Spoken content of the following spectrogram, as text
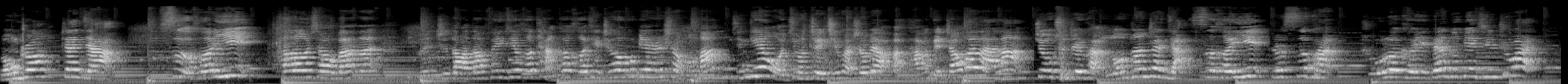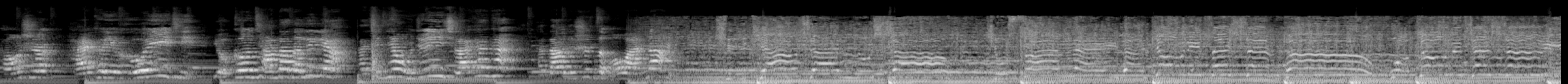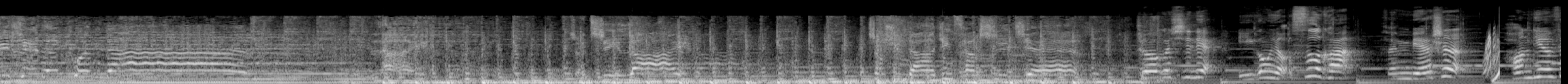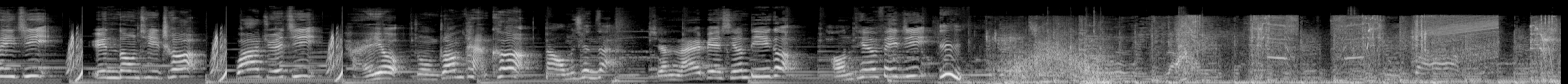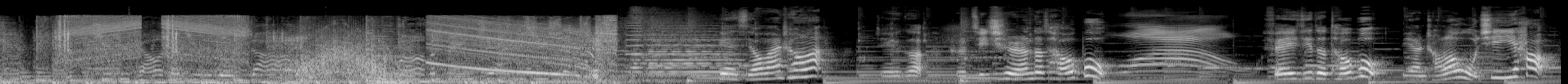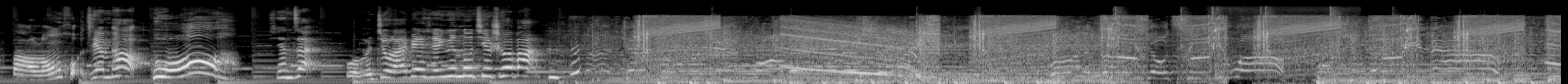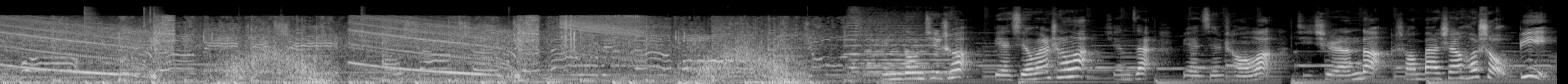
龙装战甲四合一，Hello，小伙伴们，你们知道当飞机和坦克合体之后会变成什么吗？今天我就用这几款手表把它们给召唤来了，就是这款龙装战甲四合一。这四款除了可以单独变形之外，同时还可以合为一体，有更强大的力量。那今天我们就一起来看看它到底是怎么玩的。去挑起来，找寻那隐藏世界。这个系列一共有四款，分别是航天飞机、运动汽车、挖掘机，还有重装坦克。那我们现在先来变形第一个航天飞机。嗯。变形完成了，这个是机器人的头部，哇哦！飞机的头部变成了武器一号暴龙火箭炮，哦！现在我们就来变形运动汽车吧。汽车变形完成了，现在变形成了机器人的上半身和手臂。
